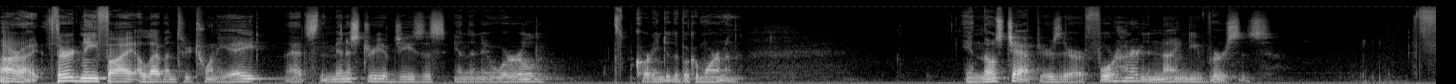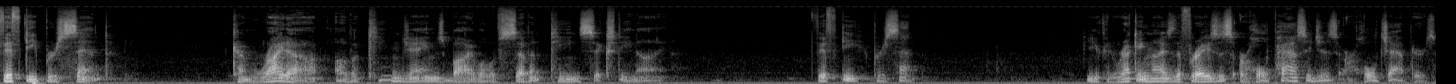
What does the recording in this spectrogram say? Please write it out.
All right, 3rd Nephi 11 through 28. That's the ministry of Jesus in the New World, according to the Book of Mormon. In those chapters, there are 490 verses. 50% come right out of a King James Bible of 1769. 50%. You can recognize the phrases or whole passages or whole chapters.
